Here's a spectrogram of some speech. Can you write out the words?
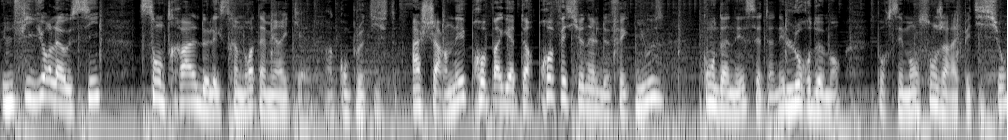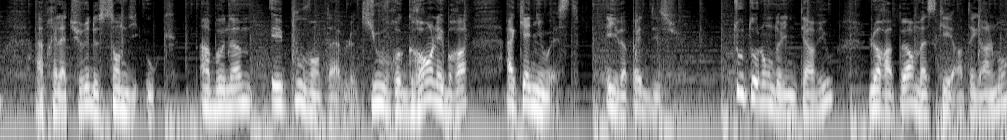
une figure là aussi centrale de l'extrême droite américaine, un complotiste acharné, propagateur professionnel de fake news, condamné cette année lourdement pour ses mensonges à répétition après la tuerie de Sandy Hook. Un bonhomme épouvantable qui ouvre grand les bras à Kanye West. Et il va pas être déçu tout au long de l'interview, le rappeur, masqué intégralement,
